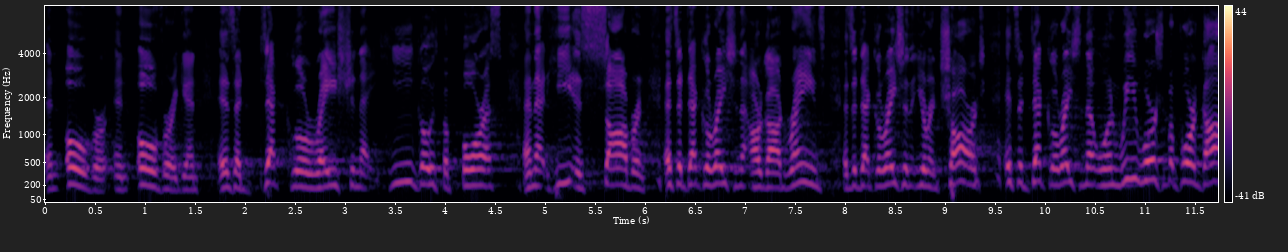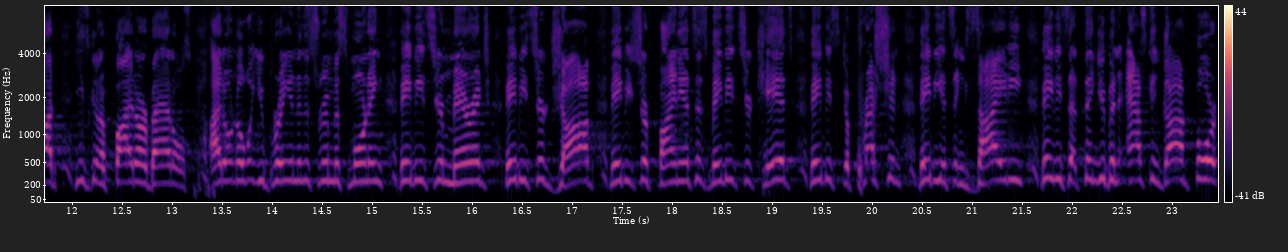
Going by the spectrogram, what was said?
and over and over again. It is a declaration that He goes before us and that He is sovereign. It's a declaration that our God reigns. It's a declaration that you're in charge. It's a declaration that when we worship before God, He's to fight our battles. I don't know what you bring into this room this morning. Maybe it's your marriage. Maybe it's your job. Maybe it's your finances. Maybe it's your kids. Maybe it's depression. Maybe it's anxiety. Maybe it's that thing you've been asking God for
